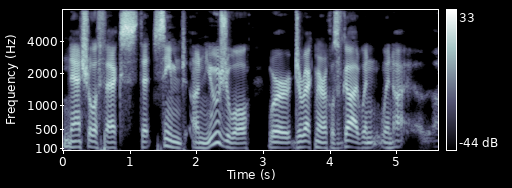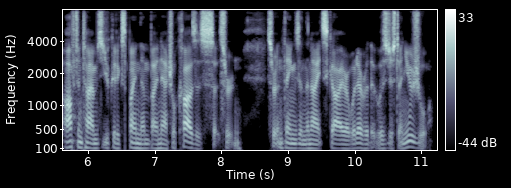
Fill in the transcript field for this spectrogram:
natural effects that seemed unusual were direct miracles of God. When when uh, oftentimes you could explain them by natural causes, certain certain things in the night sky or whatever that was just unusual.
